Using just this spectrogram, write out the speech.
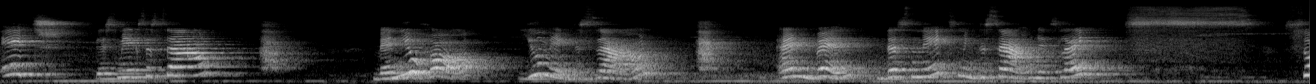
H. This makes a sound when you hop, you make the sound and when the snakes make the sound, it's like so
